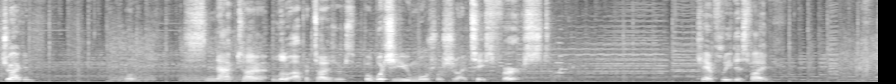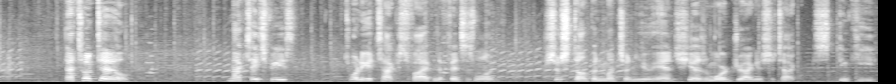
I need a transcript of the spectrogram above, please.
Dragon. Well, snack time, little appetizers. But which of you morsels should I taste first? Can't flee this fight. That's Hooktail! Max HP is 20, attack is 5, and defense is 1. She'll stomp and munch on you, and she has a more dragonish attack. Stinky,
